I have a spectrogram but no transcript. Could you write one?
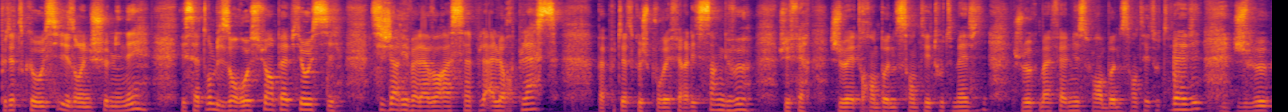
Peut-être qu'eux aussi ils ont une cheminée. Et ça tombe, ils ont reçu un papier aussi. Si j'arrive à l'avoir à, à leur place, bah peut-être que je pourrais faire les 5 vœux. Je vais faire je veux être en bonne santé toute ma vie. Je veux que ma famille soit en bonne santé toute ma vie. Je veux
